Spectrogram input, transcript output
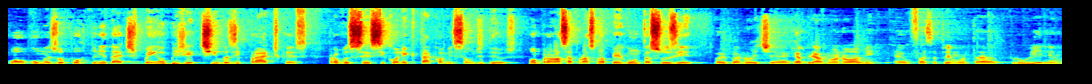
com algumas oportunidades bem objetivas e práticas para você se conectar com a missão de Deus. Vamos para a nossa próxima pergunta, Suzy? Oi, boa noite. É Gabriel meu nome. Eu faço a pergunta para o William,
